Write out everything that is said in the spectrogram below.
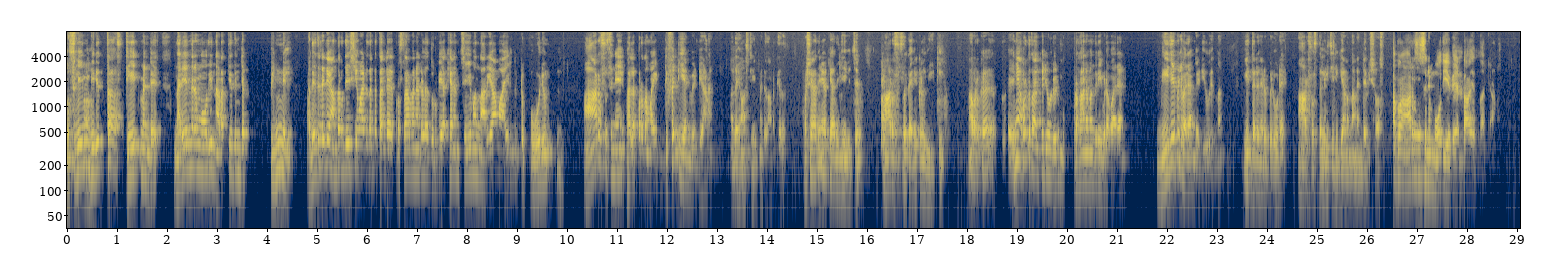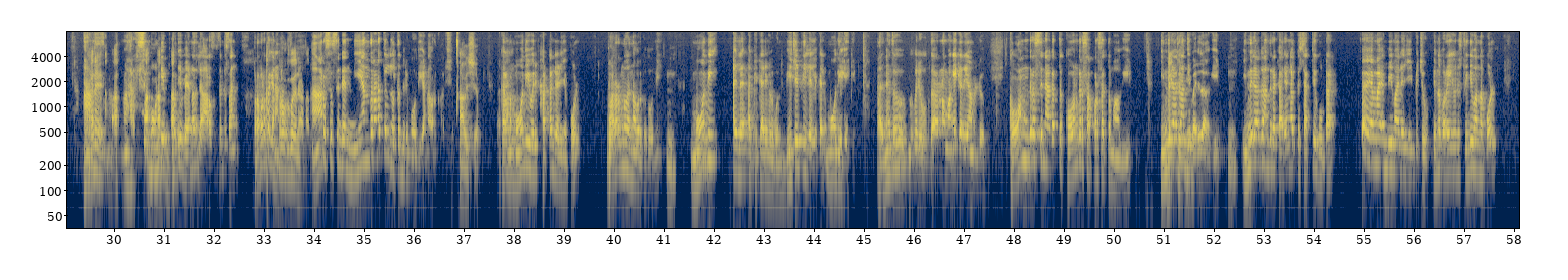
മുസ്ലിം വിരുദ്ധ സ്റ്റേറ്റ്മെന്റ് നരേന്ദ്രമോദി നടത്തിയതിന്റെ പിന്നിൽ അദ്ദേഹത്തിന്റെ ഒരു അന്തർദേശീയമായിട്ട് തന്നെ തന്റെ പ്രസ്താവനകൾ ദുർവ്യാഖ്യാനം ചെയ്യുമെന്ന് അറിയാമായിരുന്നിട്ട് പോലും ആർ എസ് എസിനെ ഫലപ്രദമായി ഡിഫെൻഡ് ചെയ്യാൻ വേണ്ടിയാണ് അദ്ദേഹം ആ സ്റ്റേറ്റ്മെന്റ് നടത്തിയത്. പക്ഷേ അതിനെയൊക്കെ അതിജീവിച്ച് ആർ എസ് എസ് കരുക്കൾ നീക്കി. അവർക്ക് ഇനി അവർക്ക് താല്പര്യമുള്ള ഒരു പ്രധാനമന്ത്രി ഇവിടെ വരാൻ ബി ജെ പിയിൽ വരാൻ കഴിയൂ എന്ന് ഈ തെരഞ്ഞെടുപ്പിലൂടെ ആർ എസ് എസ് തെളിയിച്ചിരിക്കുകയാണെന്നാണ് എന്റെ വിശ്വാസം. അപ്പോൾ ആർ എസ് എസിന് മോദിയെ വേണ്ട എന്ന് തന്നെയാണ് അങ്ങനെ ആർ എസ് എസ് മോദി വേണ്ടതില്ല ആർ എസ് എസിന്റെ പ്രവർത്തകനാണ്. പ്രവർത്തകനാണ് ആർ എസ് എസിന്റെ നിയന്ത്രണത്തിൽ നിൽക്കുന്ന ഒരു മോദിയാണ് അവർക്ക് ആവശ്യം. ആവശ്യം. കാരണം മോദി ഒരു ഘട്ടം കഴിഞ്ഞപ്പോൾ വളർന്നു എന്ന് അവർക്ക് തോന്നി മോദി അതിലെ ഒക്കെ കാര്യങ്ങൾ പോന്നു ബി ജെ പിയിലേക്ക് മോദിയിലേക്ക്. അതിനകത്ത് ഒരു ഉദാഹരണം അങ്ങേക്കറിയാമല്ലോ. കോൺഗ്രസിനകത്ത് കോൺഗ്രസ് അപ്രസക്തമാവുകയും ഇന്ദിരാഗാന്ധി വലുതാകുകയും. ഇന്ദിരാഗാന്ധിയുടെ കാര്യങ്ങൾക്ക് ശക്തി കൂട്ടാൻ എം എം പിമാരെ ജയിപ്പിച്ചു എന്ന് പറയുന്ന ഒരു സ്ഥിതി വന്നപ്പോൾ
